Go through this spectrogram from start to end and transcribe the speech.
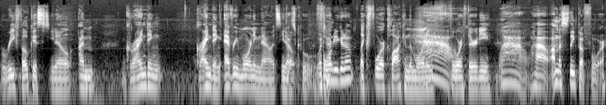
refocused. You know, I'm grinding, grinding every morning now. It's you know That's cool. What time do you get up? Like four o'clock in the morning. Four thirty. wow, how I'm asleep at four.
